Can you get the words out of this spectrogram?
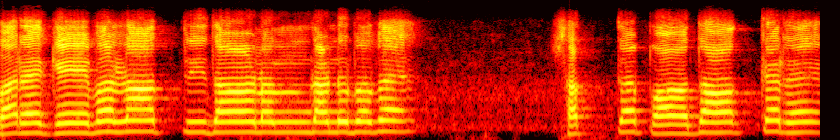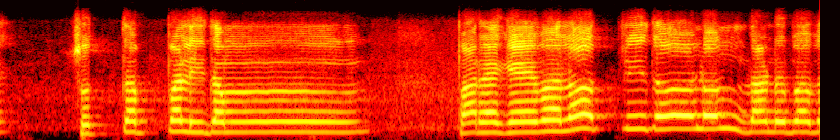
பரகேவலாத்விதானந்தனுபவ சத்த பாதாக்கர சுத்த பலிதம் பரகேவலாத்விதானந்தனுபவ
